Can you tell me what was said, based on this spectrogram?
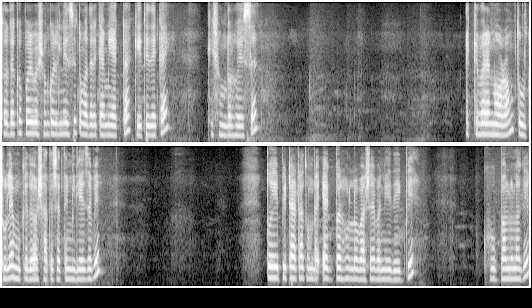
তো দেখো পরিবেশন করে নিয়েছি। তোমাদেরকে আমি একটা কেটে দেখাই কি সুন্দর হয়েছে। একেবারে নরম, তুলতুলে, মুখে দেওয়ার সাথে সাথে মিলিয়ে যাবে। তো এই পিঠাটা তোমরা একবার হলো বাসায় বানিয়ে দেখবে। খুব ভালো লাগে।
